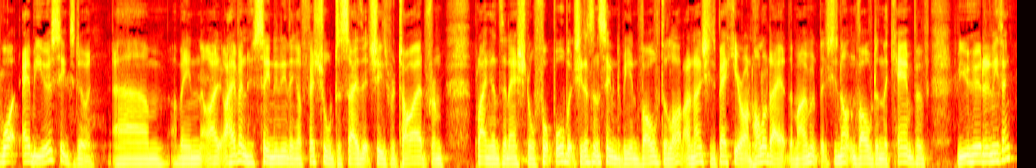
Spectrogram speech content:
what Abby Erceg's doing. Um, I mean, I, I, haven't seen anything official to say that she's retired from playing international football, but she doesn't seem to be involved a lot. I know she's back here on holiday at the moment, but she's not involved in the camp. Have, have you heard anything?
